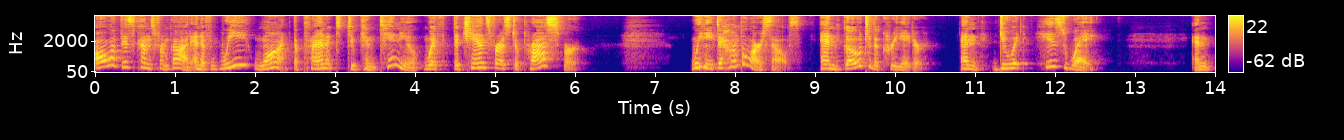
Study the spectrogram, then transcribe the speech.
all of this comes from God. And if we want the planet to continue with the chance for us to prosper, we need to humble ourselves and go to the Creator and do it His way. And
